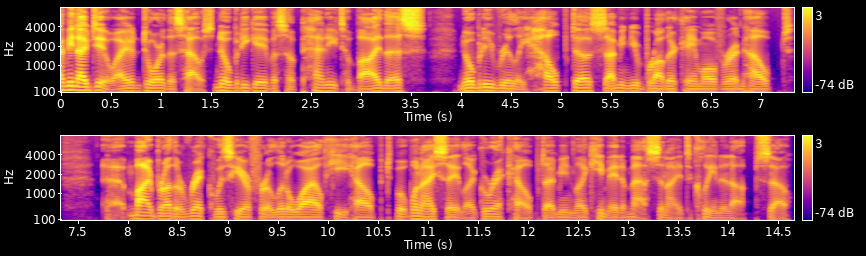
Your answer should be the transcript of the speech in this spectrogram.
I mean, I do, I adore this house. Nobody gave us a penny to buy this. Nobody really helped us. I mean, your brother came over and helped. Uh, my brother Rick was here for a little while. He helped, but when I say like Rick helped, I mean like he made a mess and I had to clean it up. So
